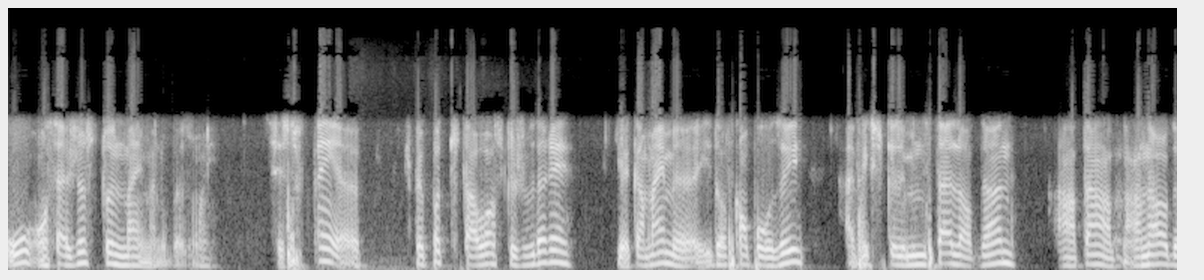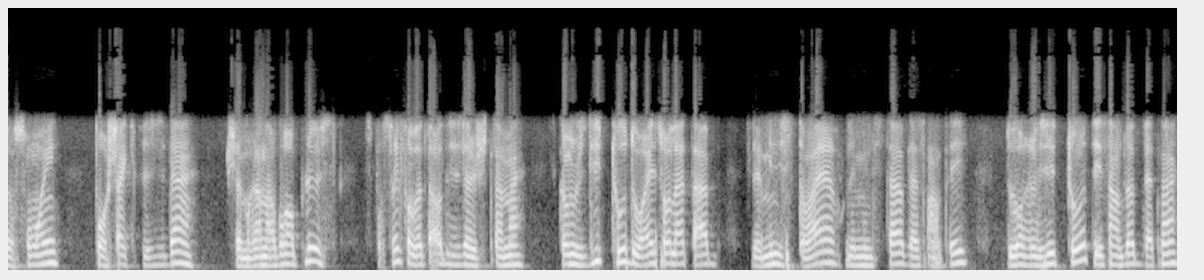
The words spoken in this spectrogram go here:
où on s'ajuste tout de même à nos besoins. C'est certain, euh, je peux pas tout avoir ce que je voudrais. Il y a quand même, euh, ils doivent composer avec ce que le ministère leur donne en temps, en heures de soins pour chaque résident. J'aimerais en avoir plus. C'est pour ça qu'il faudrait avoir des ajustements. Comme je dis, tout doit être sur la table. Le ministère, le ministère de la Santé doit réviser toutes les enveloppes de temps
